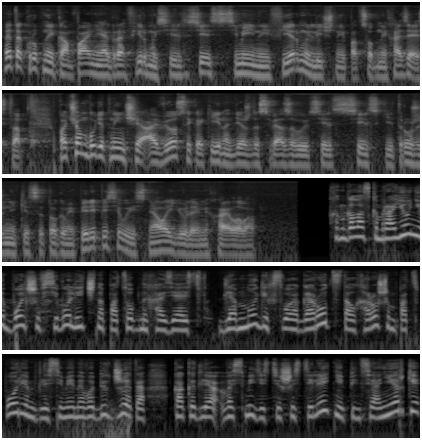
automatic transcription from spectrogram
Это крупные компании, агрофирмы, семейные фермы, личные подсобные хозяйства. Почем будет нынче овес и какие надежды связывают сельские труженики с итогами переписи, выясняла Юлия Михайлова. В Хангаласском районе больше всего лично подсобных хозяйств. Для многих свой огород стал хорошим подспорьем для семейного бюджета, как и для 86-летней пенсионерки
